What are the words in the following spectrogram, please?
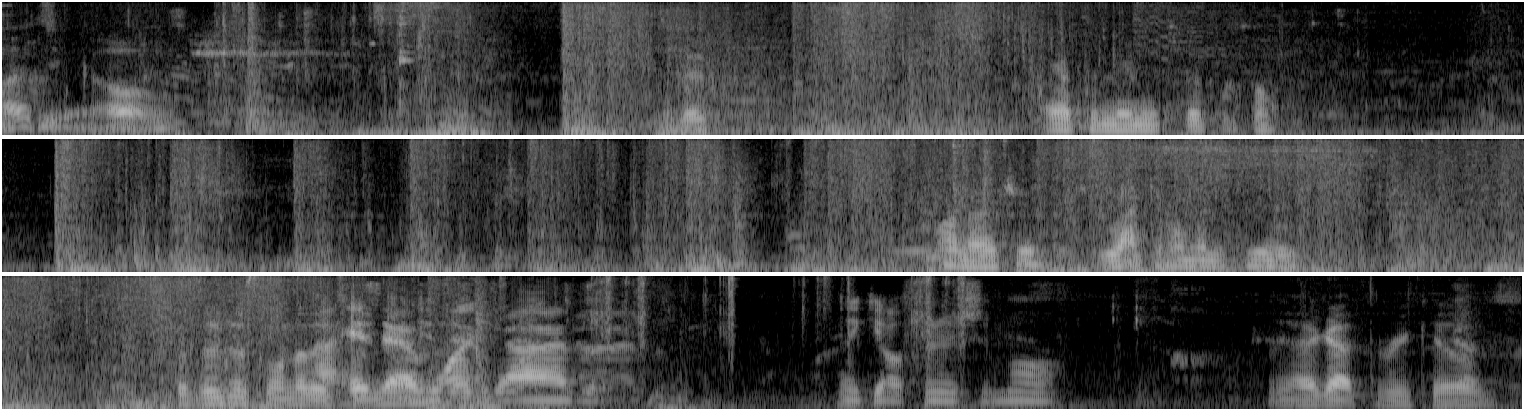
Let's go. Good. I got the minis for people. Come on, Archer. Rocking on the kills. Was there just one other I hit that one guy, but I think y'all finished him off. Yeah, I got three kills.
